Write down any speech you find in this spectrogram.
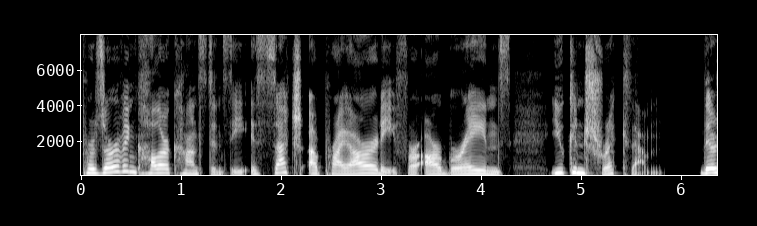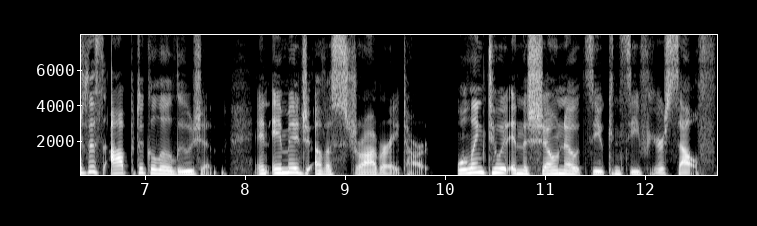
preserving color constancy is such a priority for our brains, you can trick them. There's this optical illusion, an image of a strawberry tart. We'll link to it in the show notes so you can see for yourself.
